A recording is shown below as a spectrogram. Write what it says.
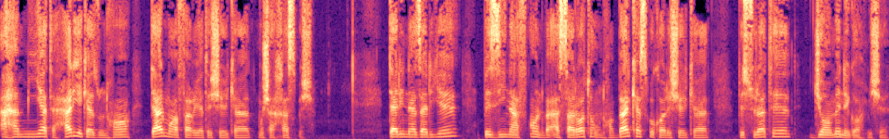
اهمیت هر یک از اونها در موفقیت شرکت مشخص بشه. در این نظریه به زینفعان و اثرات اونها بر کسب و کار شرکت به صورت جامع نگاه میشه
